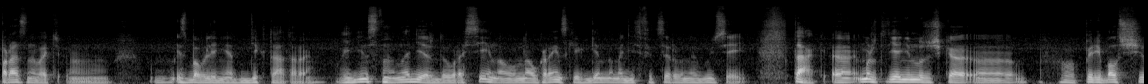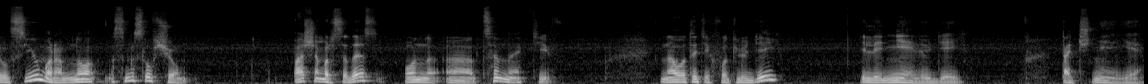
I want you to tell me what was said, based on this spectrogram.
праздновать э, избавление от диктатора. Единственная надежда у России на, на украинских генно-модифицированных гусей. Так, э, может я немножечко переборщил с юмором, но смысл в чем? Паша Мерседес он ценный актив. На вот этих вот людей или не людей, точнее,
